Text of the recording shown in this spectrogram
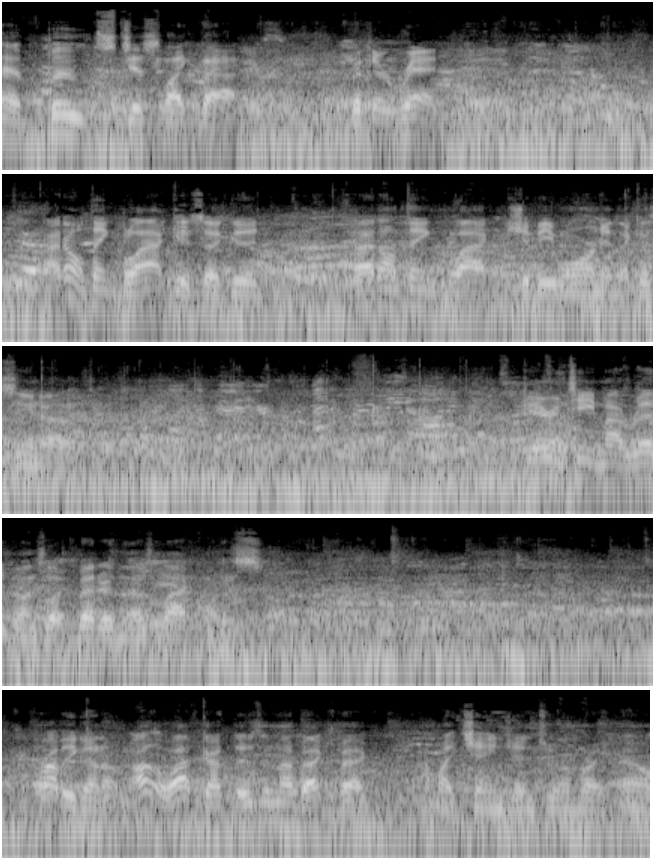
Have boots just like that, but they're red. I don't think black is a good. I don't think black should be worn in the casino. Guarantee my red ones look better than those black ones. Probably gonna. Oh, I've got those in my backpack. I might change into them right now.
